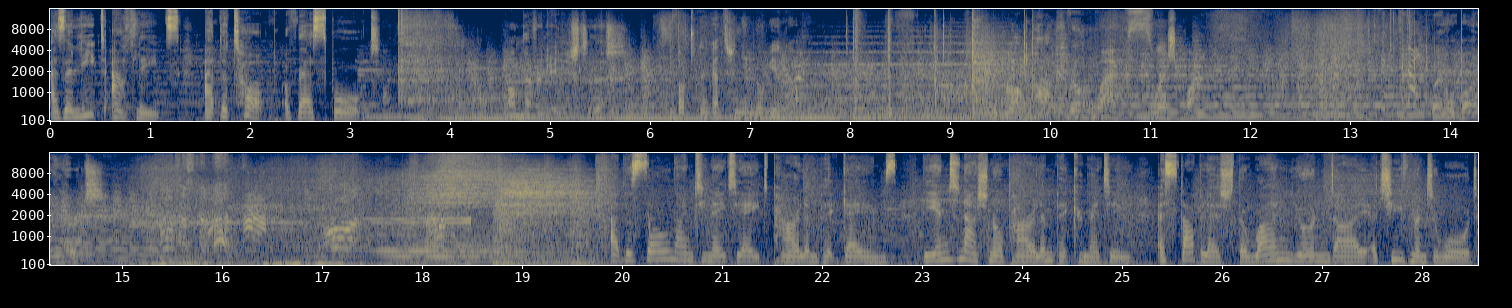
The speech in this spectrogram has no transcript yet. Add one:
as elite athletes at the top of their sport. I'll never get used to this. Boczny wiatr nie lubię go. Wrong puck. Wrong wax. Złe szkła. My whole body hurts. At the Seoul 1988 Paralympic Games, the International Paralympic Committee established the Whang Youn Dai Achievement Award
